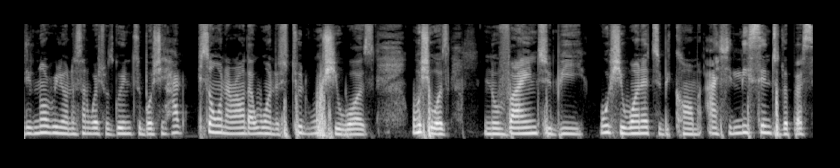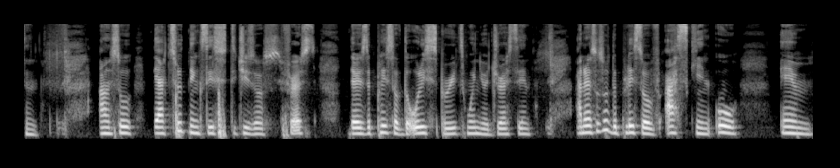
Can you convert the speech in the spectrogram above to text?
did not really understand where she was going to, but she had someone around her who understood who she was, who she was, you know, vying to be, who she wanted to become, and she listened to the person. And so there are two things this teaches us. First, there is the place of the Holy Spirit when you're dressing, and there's also the place of asking, oh, um,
